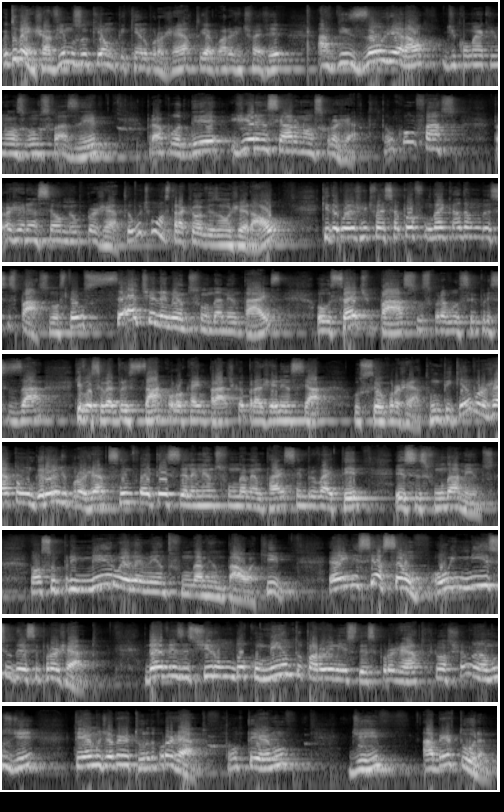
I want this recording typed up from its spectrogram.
Muito bem, já vimos o que é um pequeno projeto e agora a gente vai ver a visão geral de como é que nós vamos fazer para poder gerenciar o nosso projeto. Então, como faço para gerenciar o meu projeto? Eu vou te mostrar aqui uma visão geral, que depois a gente vai se aprofundar em cada um desses passos. Nós temos sete elementos fundamentais ou sete passos para você precisar, que você vai precisar colocar em prática para gerenciar o seu projeto. Um pequeno projeto ou um grande projeto sempre vai ter esses elementos fundamentais, sempre vai ter esses fundamentos. Nosso primeiro elemento fundamental aqui é a iniciação ou início desse projeto. Deve existir um documento para o início desse projeto que nós chamamos de termo de abertura do projeto. Então, termo de abertura.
